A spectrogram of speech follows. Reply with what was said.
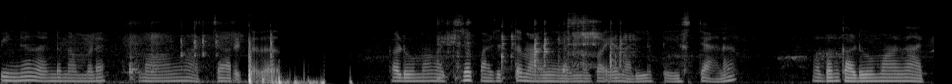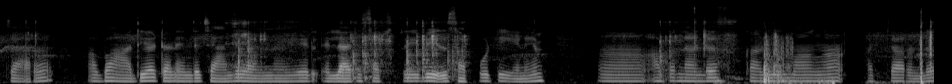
പിന്നെ വേണ്ട നമ്മുടെ മാങ്ങ അച്ചാറിട്ടത്. കടുമാങ്ങ ഇച്ചിരി പഴുത്ത മാങ്ങയായിരുന്നു. അപ്പോൾ അതിന് നല്ല ടേസ്റ്റാണ് അപ്പം കടുമാങ്ങ അച്ചാർ. അപ്പോൾ ആദ്യമായിട്ടാണ് എന്റെ ചാനൽ കാണുന്നതെങ്കിൽ എല്ലാവരും സബ്സ്ക്രൈബ് ചെയ്ത് സപ്പോർട്ട് ചെയ്യണേ. അപ്പം വേണ്ട കടുമാങ്ങ അച്ചാറുണ്ട്.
